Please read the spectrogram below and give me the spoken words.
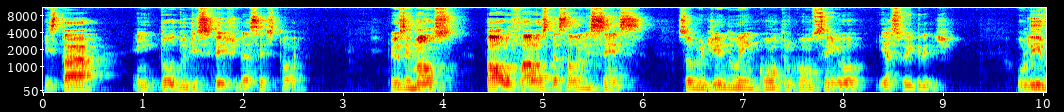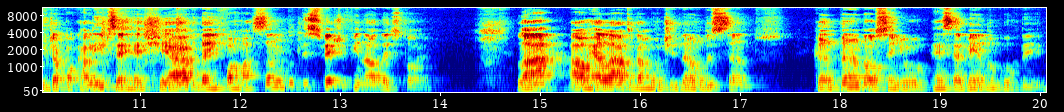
está em todo o desfecho dessa história. Meus irmãos, Paulo fala aos Tessalonicenses sobre o dia do encontro com o Senhor e a sua igreja. O livro de Apocalipse é recheado da informação do desfecho final da história. Lá há o relato da multidão dos santos, cantando ao Senhor, recebendo o Cordeiro.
